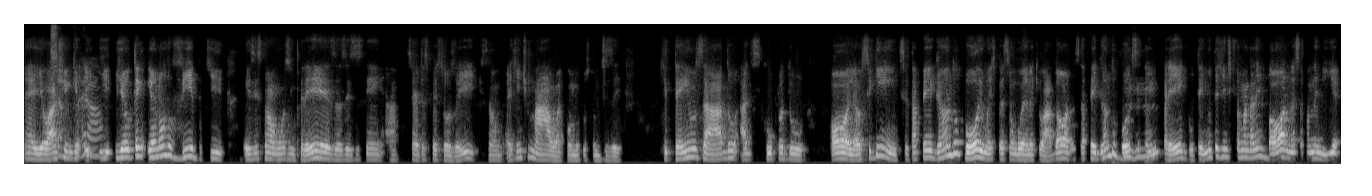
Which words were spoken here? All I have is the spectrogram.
É, e eu Isso acho é que. E, e, eu, tenho, eu não duvido que existam algumas empresas, existem ah, certas pessoas aí que são. É gente mala, como eu costumo dizer, que tem usado a desculpa do Olha, é o seguinte, você está pegando o boi, uma expressão goiana que eu adoro, você está pegando o boi, uhum. você tem uhum. emprego, tem muita gente que foi mandada embora nessa pandemia.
